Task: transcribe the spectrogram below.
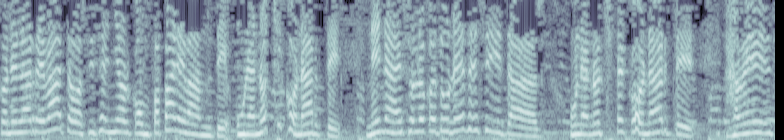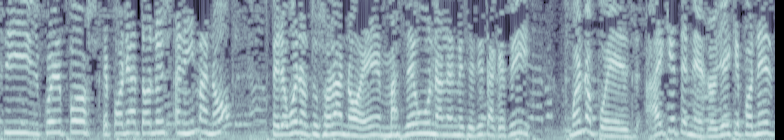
Con el arrebato, sí señor, con Papá Levante. Una noche con arte. Nena, eso es lo que tú necesitas. Una noche con arte. A ver si el cuerpo se pone a tono y se anima, ¿no? Pero bueno, tú sola no, ¿eh? Más de una la necesita que sí. Bueno, pues hay que tenerlo y hay que poner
